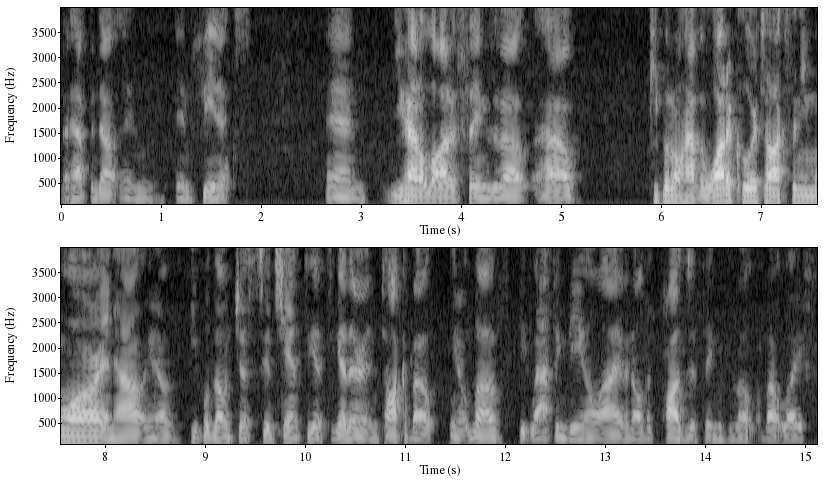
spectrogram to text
that happened out in in Phoenix, and you had a lot of things about how people don't have the water cooler talks anymore, and how you know people don't just get a chance to get together and talk about you know love, be, laughing, being alive, and all the positive things about about life.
